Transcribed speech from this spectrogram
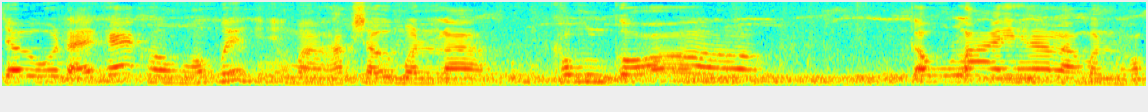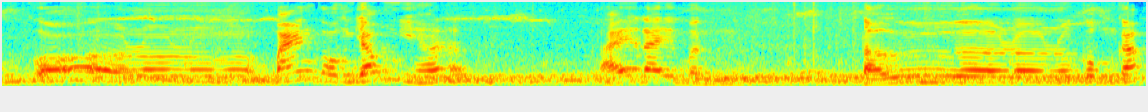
chơi qua trại khác không không biết. Nhưng mà thật sự mình là không có câu like hay là mình không có ừ, bán con giống gì hết tại ở đây mình tự ừ, cung cấp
